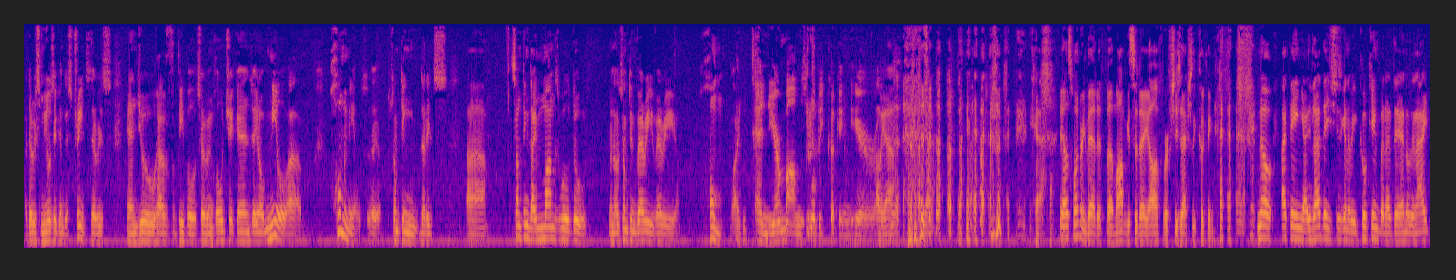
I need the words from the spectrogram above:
There is music in the streets. There is, and you have people serving whole chickens. You know, meal, uh, home meals, uh, something that it's uh, something that moms will do. You know, something very very uh, home like. And your moms will be cooking here. Oh right? yeah. yeah. yeah, I was wondering that if uh, mom gets a day off or if she's actually cooking. no, I think uh, that day she's going to be cooking, but at the end of the night,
